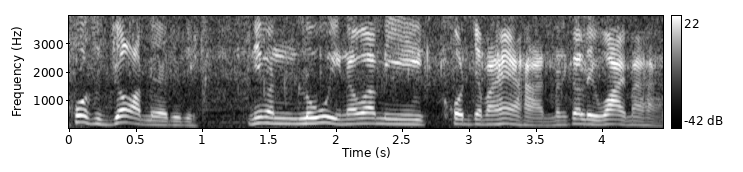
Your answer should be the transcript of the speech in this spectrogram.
โคตรสุดยอดเลยดูดินี่มันรู้อีกนะว่ามีคนจะมาให้อาหารมันก็เลยว่ายมาหา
